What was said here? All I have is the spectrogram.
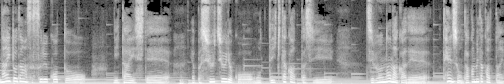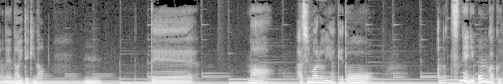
ナイトダンスすることに対してやっぱ集中力を持っていきたかったし自分の中でテンションを高めたかったんよね内的な。うん、でまあ始まるんやけどあの常に音楽っ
